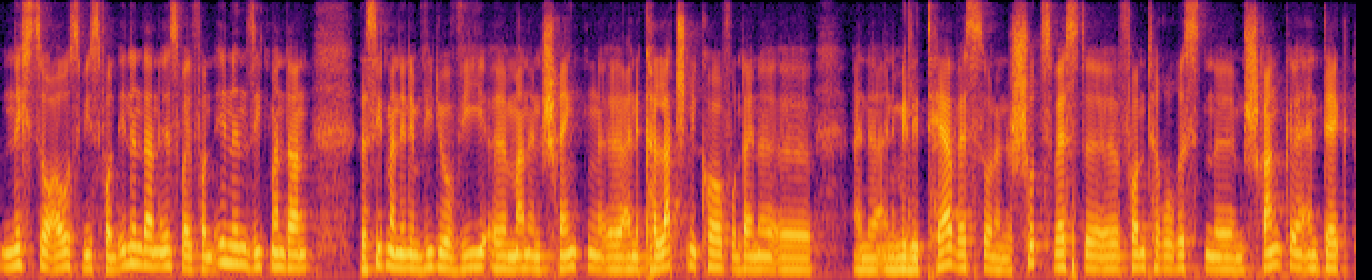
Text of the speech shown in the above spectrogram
nicht so aus, wie es von innen dann ist, weil von innen sieht man dann, das sieht man in dem Video, wie man in Schränken eine Kalatschnikow und eine eine, eine Militärweste oder eine Schutzweste äh, von Terroristen äh, im Schrank äh, entdeckt.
